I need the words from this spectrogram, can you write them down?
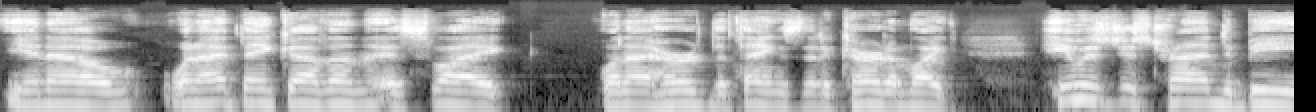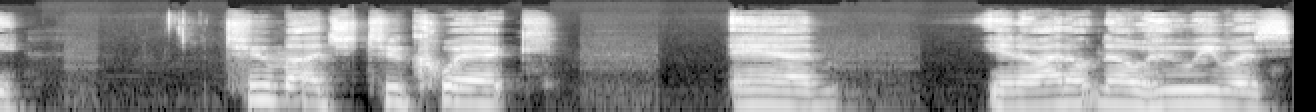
you know, when I think of him, it's like when I heard the things that occurred, I'm like, he was just trying to be too much, too quick. And, you know, I don't know who he was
